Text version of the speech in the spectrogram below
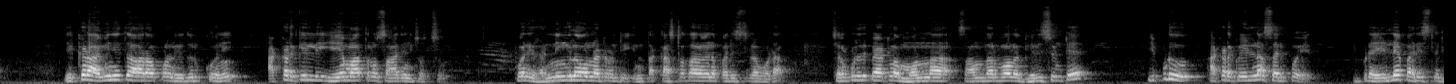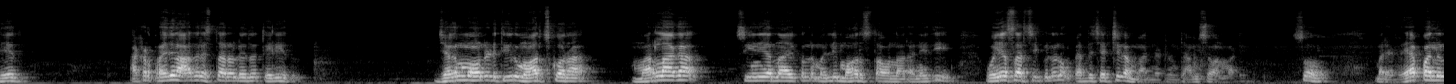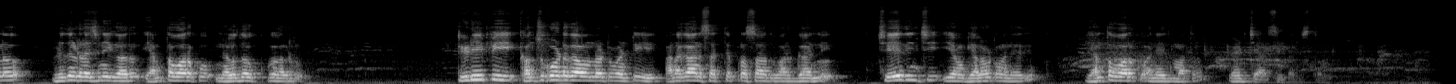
ఇక్కడ అవినీతి ఆరోపణలు ఎదుర్కొని అక్కడికి వెళ్ళి ఏమాత్రం సాధించవచ్చు పోనీ రన్నింగ్లో ఉన్నటువంటి ఇంత కష్టతరమైన పరిస్థితిలో కూడా చిలకలూరిపేటలో మొన్న సందర్భంలో గెలిచుంటే ఇప్పుడు అక్కడికి వెళ్ళినా సరిపోయేది. ఇప్పుడు వెళ్ళే పరిస్థితి లేదు. అక్కడ ప్రజలు ఆదరిస్తారో లేదో తెలియదు. జగన్మోహన్ రెడ్డి తీరు మార్చుకోరా? మరలాగా సీనియర్ నాయకులను మళ్ళీ మారుస్తూ ఉన్నారు అనేది వైఎస్ఆర్సీపీలో ఒక పెద్ద చర్చగా మారినటువంటి అంశం అన్నమాట సో మరి రేపల్లిలో విడుదల రజనీ గారు ఎంతవరకు నిలదొక్కగలరు? టీడీపీ కంచుకోటగా ఉన్నటువంటి అనగాని సత్యప్రసాద్ వర్గాన్ని ఛేదించి ఈమె గెలవటం అనేది ఎంతవరకు అనేది మాత్రం వెయిట్ చేయాల్సిన పరిస్థితి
